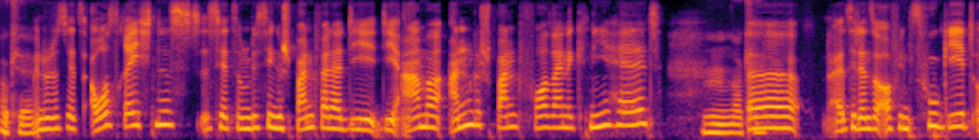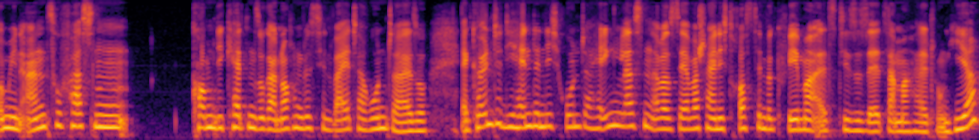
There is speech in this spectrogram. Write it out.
Okay. Wenn du das jetzt ausrechnest, ist jetzt so ein bisschen gespannt, weil er die, die Arme angespannt vor seine Knie hält. Hm, okay. Äh, als sie dann so auf ihn zugeht, um ihn anzufassen, kommen die Ketten sogar noch ein bisschen weiter runter. Also er könnte die Hände nicht runterhängen lassen, aber es ist sehr wahrscheinlich trotzdem bequemer als diese seltsame Haltung hier.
